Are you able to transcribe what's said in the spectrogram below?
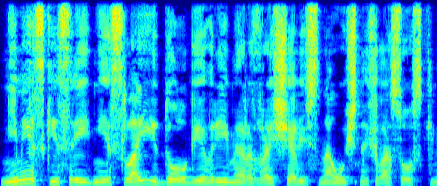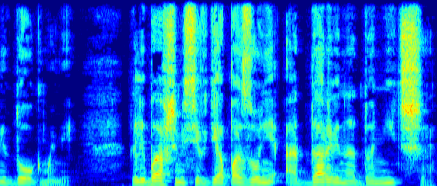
Немецкие средние слои долгое время развращались научно-философскими догмами, колебавшимися в диапазоне от Дарвина до Ницше.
